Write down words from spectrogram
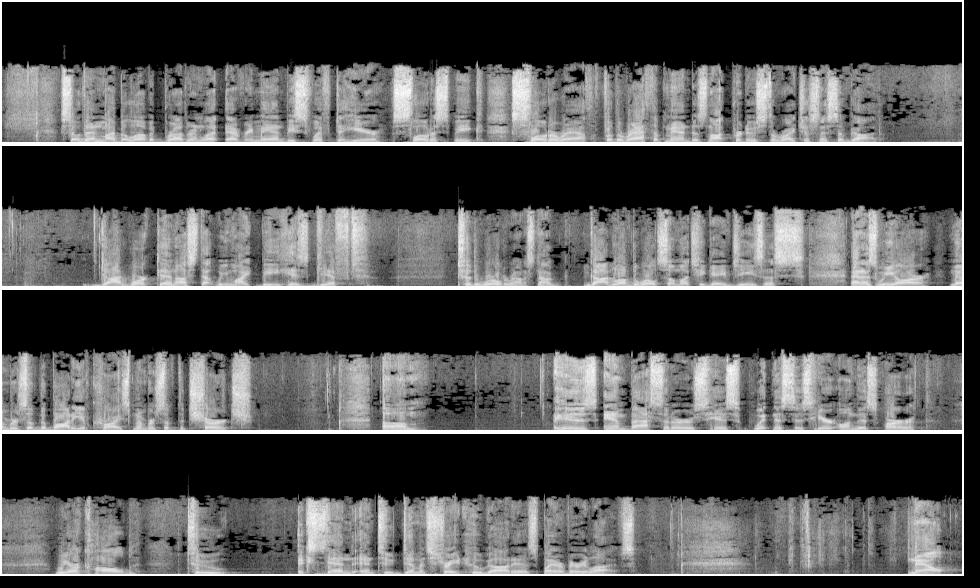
So then, my beloved brethren, let every man be swift to hear, slow to speak, slow to wrath, for the wrath of man does not produce the righteousness of God. God worked in us that we might be his gift to the world around us. Now, God loved the world so much he gave Jesus. And as we are members of the body of Christ, members of the church, um, his ambassadors, his witnesses here on this earth, we are called to extend and to demonstrate who God is by our very lives. Now,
